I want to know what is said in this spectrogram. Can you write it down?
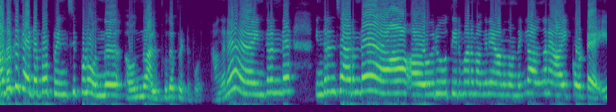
അതൊക്കെ കേട്ടപ്പോൾ പ്രിൻസിപ്പൾ ഒന്ന് ഒന്ന് അത്ഭുതപ്പെട്ടു പോയി. അങ്ങനെ ഇന്ദ്രന്റെ ഇന്ദ്രൻ സാറിന്റെ ആ ഒരു തീരുമാനം അങ്ങനെയാണെന്നുണ്ടെങ്കിൽ അങ്ങനെ ആയിക്കോട്ടെ. ഈ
